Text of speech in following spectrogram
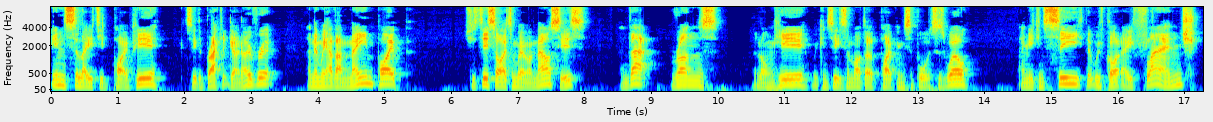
insulated pipe here. You can see the bracket going over it. And then we have our main pipe, which is this item where my mouse is. And that runs along here. We can see some other piping supports as well. And you can see that we've got a flange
